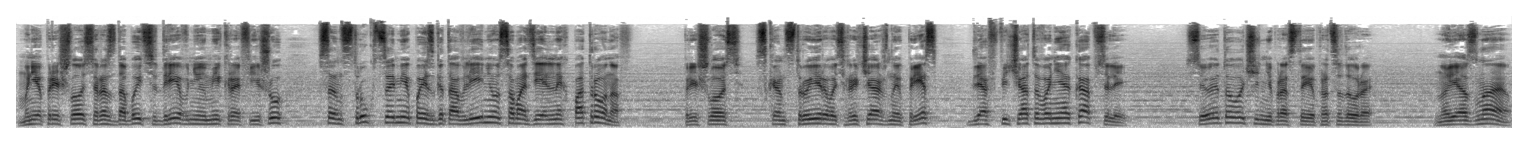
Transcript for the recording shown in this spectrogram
Мне пришлось раздобыть древнюю микрофишу с инструкциями по изготовлению самодельных патронов. Пришлось сконструировать рычажный пресс для впечатывания капсулей. Все это очень непростые процедуры. Но я знаю,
